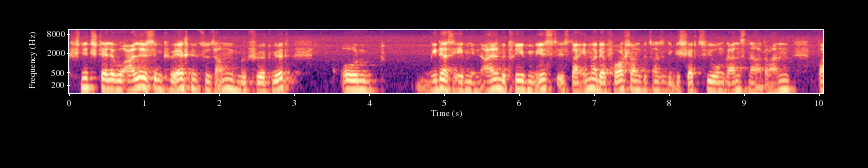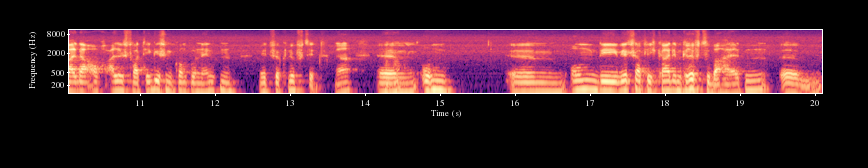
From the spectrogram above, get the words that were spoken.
Schnittstelle, wo alles im Querschnitt zusammengeführt wird. Und wie das eben in allen Betrieben ist, ist da immer der Vorstand bzw. die Geschäftsführung ganz nah dran, weil da auch alle strategischen Komponenten mit verknüpft sind, ja, ähm, um ähm, um die Wirtschaftlichkeit im Griff zu behalten. Ähm,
